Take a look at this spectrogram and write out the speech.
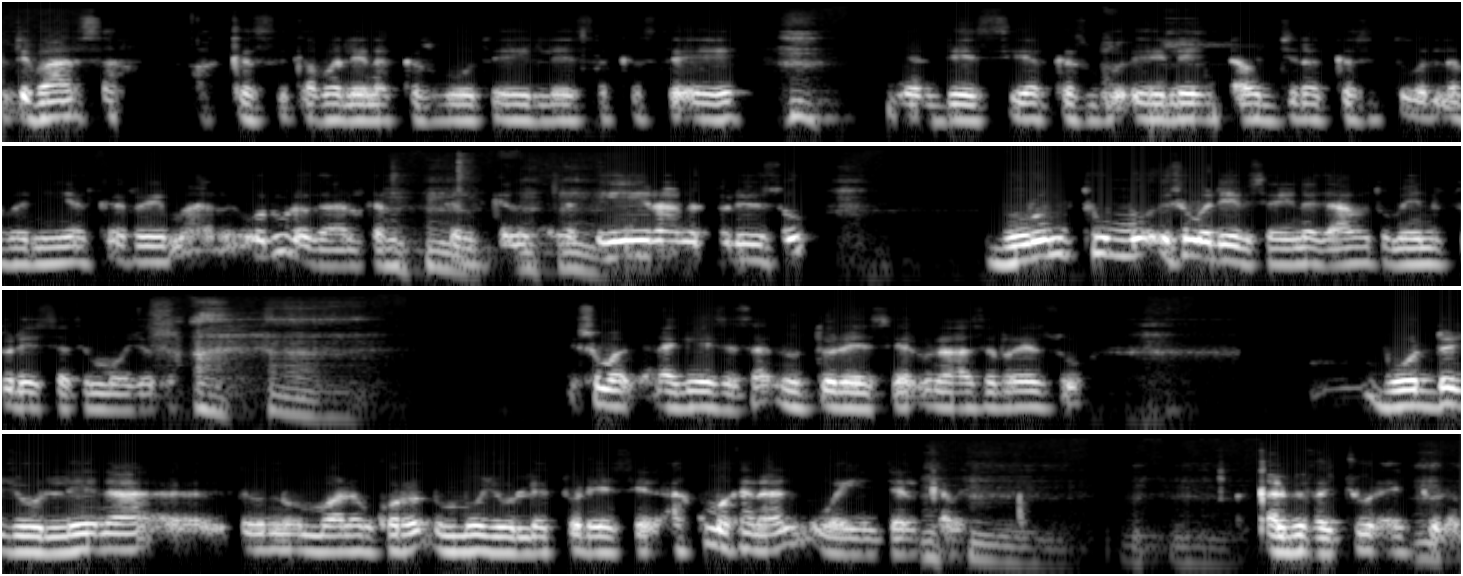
Xibaarsa akkas qamaleen akkas gootee illees akkas ta'ee dandeessii akkas godhee leencaa wajjin akkasitti wal dhabanii akka irree oduu dhagaa halkan galgala dheeraa natti odeessu. Borumtuu immoo isuma deebisanii na gaafatu mee nutti odeessati immoo jedhu. Isuma dhageessisa nutti odeessee dhunaa sirreessu. Booda ijoollee maalan korrodhu immoo ijoolleetti odeessee akkuma kanaan wayii jalqabe. Qalbifachuudha jechuudha.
